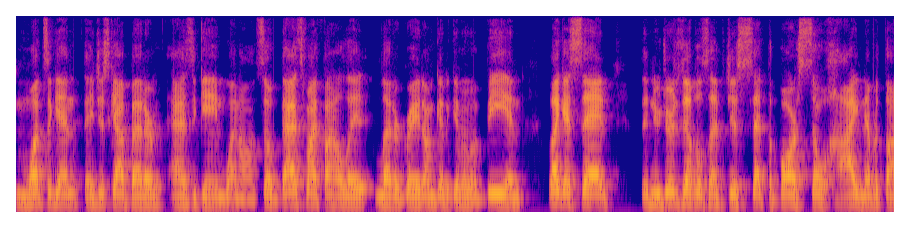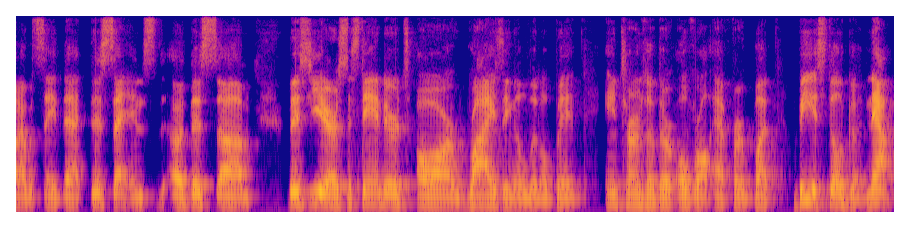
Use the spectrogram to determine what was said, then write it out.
once again they just got better as the game went on. So that's my final letter grade. I'm going to give them a B. And like I said, the New Jersey Devils have just set the bar so high. Never thought I would say that. This sentence, uh, this um, this year, the standards are rising a little bit in terms of their overall effort, but B is still good. Now,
